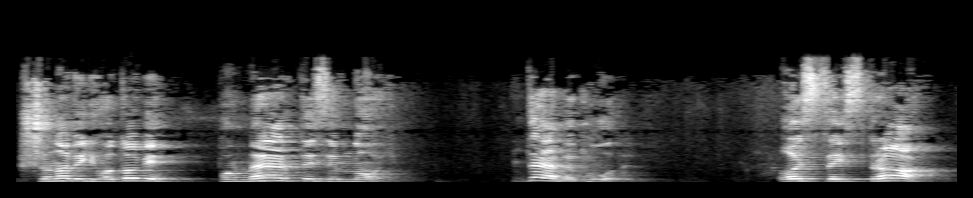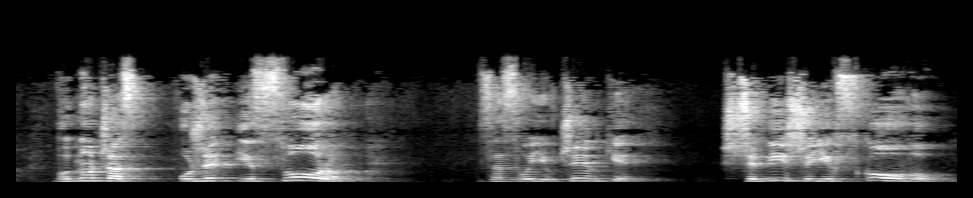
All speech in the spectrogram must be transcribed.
що навіть готові померти зі мною? Де ви були? Ось цей страх, водночас уже і сором за свої вчинки ще більше їх сковував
